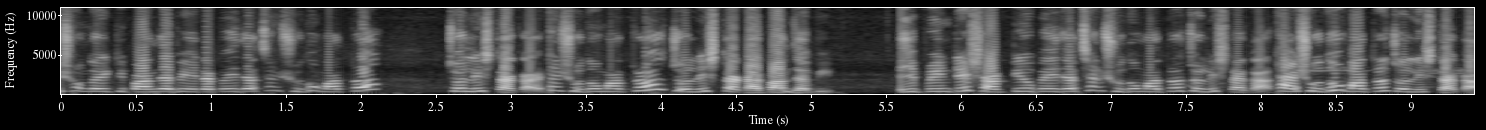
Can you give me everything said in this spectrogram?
খুবই সুন্দর একটি পাঞ্জাবি এটা পেয়ে যাচ্ছেন শুধুমাত্র চল্লিশ টাকায়। শুধুমাত্র চল্লিশ টাকায় পাঞ্জাবি। এই যে প্রিন্টের শার্টটিও পেয়ে যাচ্ছেন শুধুমাত্র চল্লিশ টাকা। হ্যাঁ শুধুমাত্র চল্লিশ টাকা।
